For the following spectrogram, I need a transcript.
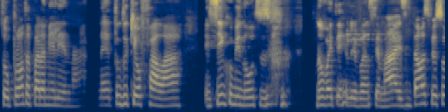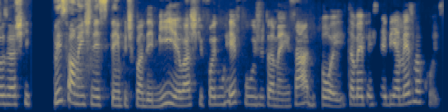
estou pronta para me alienar, né? Tudo que eu falar em cinco minutos não vai ter relevância mais. Então as pessoas, eu acho que principalmente nesse tempo de pandemia, eu acho que foi um refúgio também, sabe? Foi, também percebi a mesma coisa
